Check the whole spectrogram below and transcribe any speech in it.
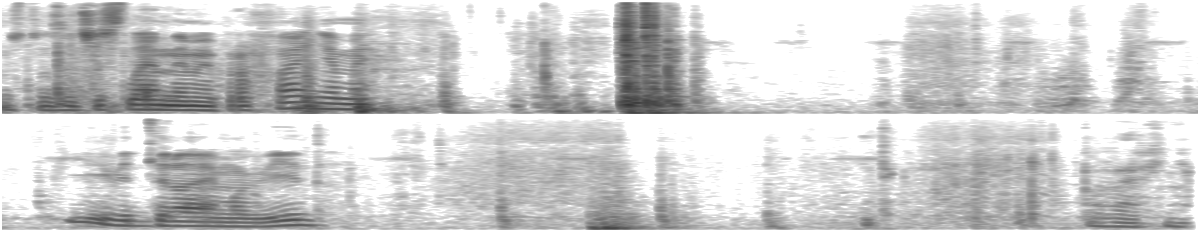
Просто за численними проханнями. І віддираємо від поверхні.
